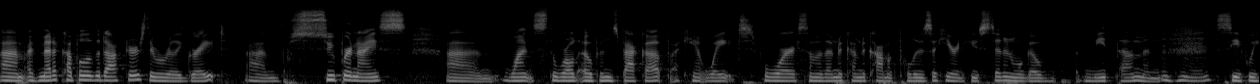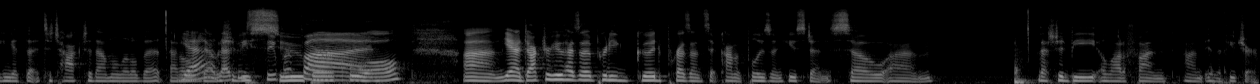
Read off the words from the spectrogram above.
Um, I've met a couple of the doctors, they were really great, um, super nice. Um, once the world opens back up, I can't wait for some of them to come to Comicpalooza here in Houston, and we'll go meet them and see if we can get the, to talk to them a little bit. That'll Yeah, that that'd should be be, super super, fun. cool. Um, yeah, Doctor Who has a pretty good presence at Comicpalooza in Houston, so um, that should be a lot of fun um, in the future.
